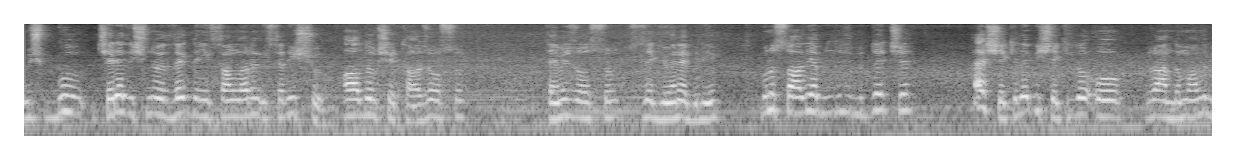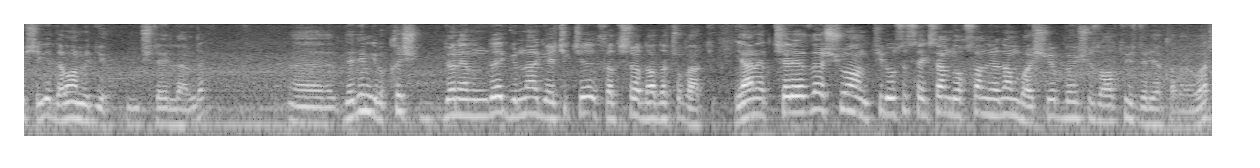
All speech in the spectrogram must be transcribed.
Müş- bu çerez işinde özellikle insanların istediği şu. Aldığım şey taze olsun, temiz olsun, size güvenebileyim. Bunu sağlayabildiğiniz müddetçe her şekilde bir şekilde o randımanlı bir şekilde devam ediyor müşterilerle. Ee, dediğim gibi kış döneminde günler geçtikçe satışlar daha da çok artıyor. Yani çerezler şu an kilosu 80-90 liradan başlıyor. 500-600 liraya kadar var.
